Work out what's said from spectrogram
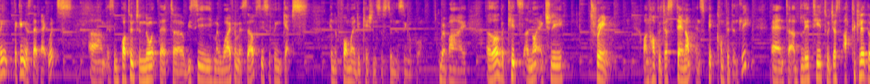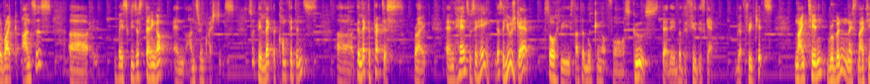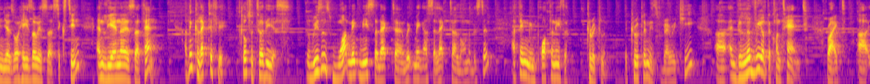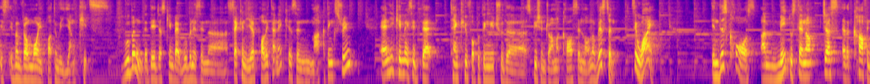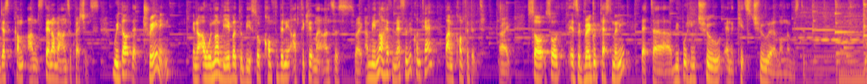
think taking a step backwards, um, it's important to note that uh, we see, my wife and myself, see certain gaps in the formal education system in Singapore, whereby a lot of the kids are not actually trained on how to just stand up and speak confidently and uh, ability to just articulate the right answers, uh, basically just standing up and answering questions. So they lack the confidence, uh, they lack the practice, right? And hence we say, hey, there's a huge gap. So we started looking out for schools that are able to fill this gap. We have three kids, 19, Ruben is 19 years old, Hazel is uh, 16, and Leanna is uh, 10. I think collectively, close to 30 years. The reasons what make me select, uh, make us select uh, Lorna I think importantly is the curriculum. The curriculum is very key, uh, and delivery of the content, right, uh, is even more important with young kids. Ruben, the day just came back. Ruben is in uh, second year Polytechnic. He's in marketing stream, and he came back and said, "Dad, thank you for putting me through the speech and drama course in Lorna Whiston." I said, "Why?" In this course, I'm made to stand up just at the cuff and just come um, stand up and answer questions. Without that training, you know, I would not be able to be so confidently articulate my answers, right? I may not have the necessary content, but I'm confident, right? So, so it's a very good testimony that uh, we put him through and the kids through uh, Lorna Whiston.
